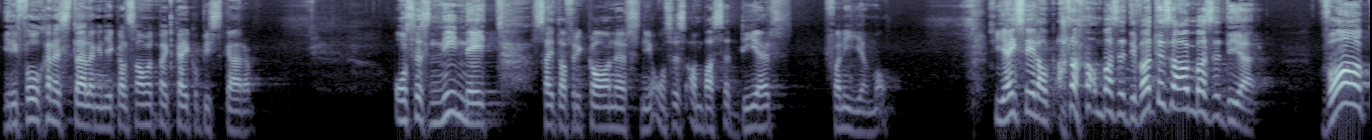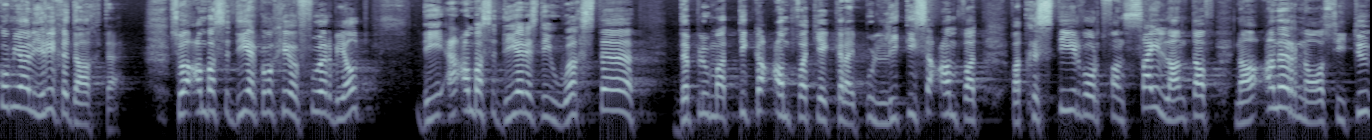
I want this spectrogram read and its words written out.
Hierdie volgende stelling en jy kan saam met my kyk op die skerm. Ons is nie net Suid-Afrikaners nie, ons is ambassadeurs van die hemel. So jy sê dalk ambassadeur, wat is 'n ambassadeur? Waar kom jy al hierdie gedagte? So 'n ambassadeur, kom ek gee jou 'n voorbeeld. Die ambassadeur is die hoogste diplomatieke amp wat jy kry, politieke amp wat wat gestuur word van sy land af na 'n ander nasie toe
